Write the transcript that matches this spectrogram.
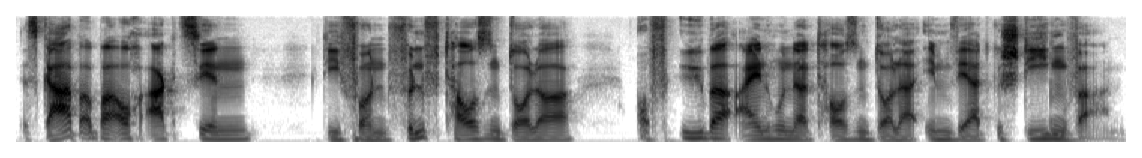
Es gab aber auch Aktien, die von 5000 Dollar auf über 100.000 Dollar im Wert gestiegen waren.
